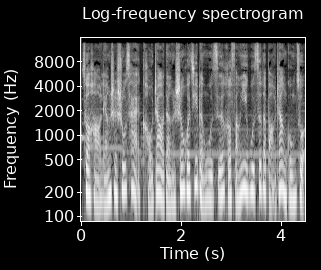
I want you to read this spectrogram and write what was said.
做好粮食、蔬菜、口罩等生活基本物资和防疫物资的保障工作。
